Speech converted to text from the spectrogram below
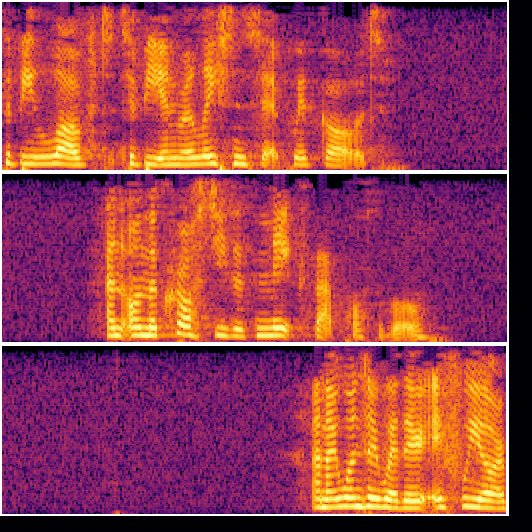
to be loved, to be in relationship with God. And on the cross, Jesus makes that possible. And I wonder whether if we are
